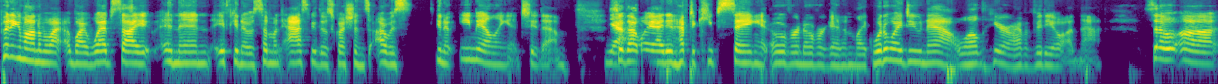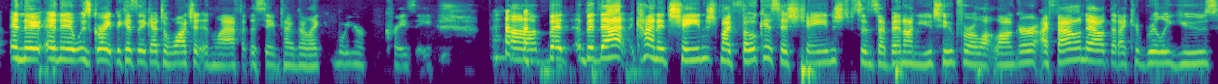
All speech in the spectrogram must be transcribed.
putting them on my, my website, and then if you know someone asked me those questions, I was you know emailing it to them. Yeah. So that way I didn't have to keep saying it over and over again and like, what do I do now? Well, here I have a video on that. So uh and they and it was great because they got to watch it and laugh at the same time. They're like, well, you're crazy. uh, but but that kind of changed my focus has changed since i've been on youtube for a lot longer i found out that i could really use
